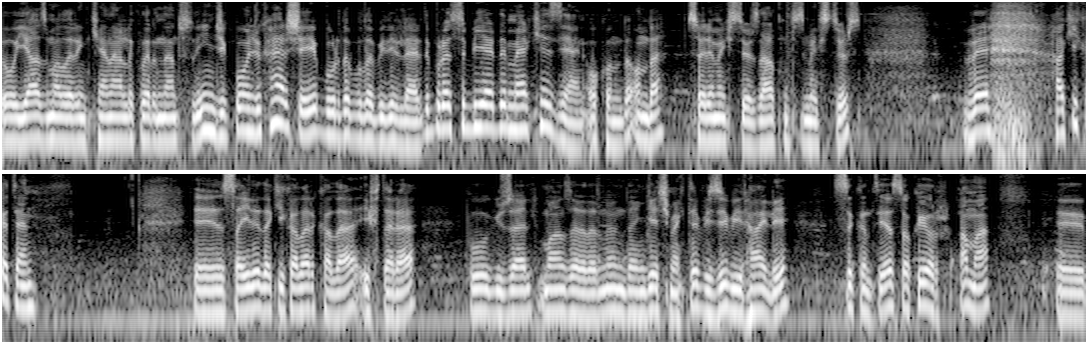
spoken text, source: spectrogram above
o yazmaların kenarlıklarından tutun incik boncuk her şeyi burada bulabilirlerdi. Burası bir yerde merkez yani o konuda. Onu da söylemek istiyoruz, altını çizmek istiyoruz. Ve hakikaten e, sayılı dakikalar kala iftara bu güzel manzaraların önünden geçmekte bizi bir hayli sıkıntıya sokuyor. Ama e,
